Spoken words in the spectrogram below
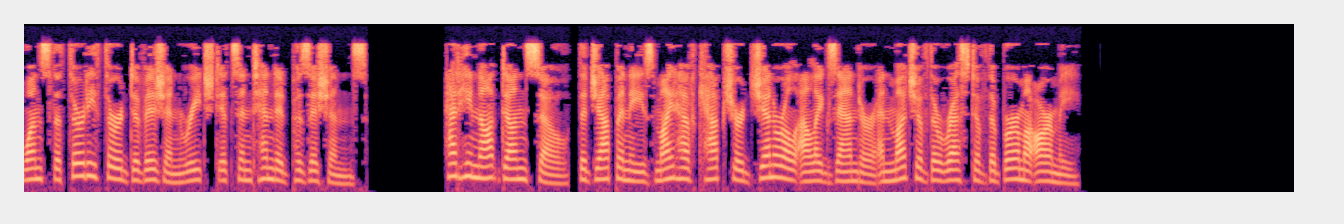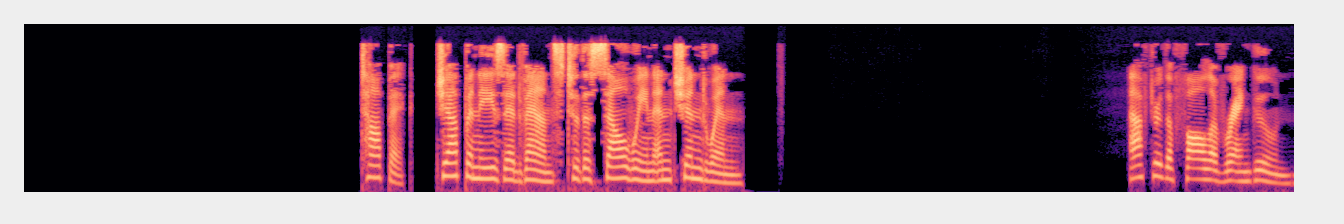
once the 33rd Division reached its intended positions. Had he not done so, the Japanese might have captured General Alexander and much of the rest of the Burma army. Japanese advance to the Salween and Chindwin After the fall of Rangoon,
